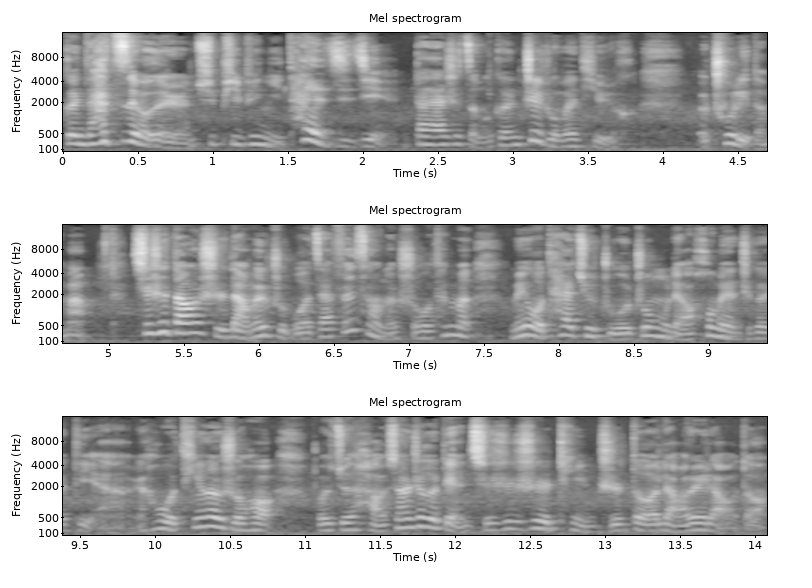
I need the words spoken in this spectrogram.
更加自由的人去批评你太激进，大家是怎么跟这种问题呃处理的嘛？其实当时两位主播在分享的时候，他们没有太去着重聊后面这个点，然后我听的时候，我就觉得好像这个点其实是挺值得聊一聊的。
